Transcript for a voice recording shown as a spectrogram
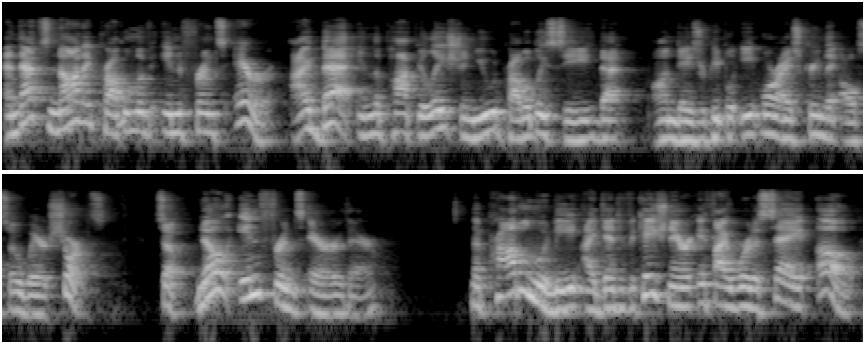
And that's not a problem of inference error. I bet in the population you would probably see that on days where people eat more ice cream, they also wear shorts. So no inference error there. The problem would be identification error if I were to say, oh,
